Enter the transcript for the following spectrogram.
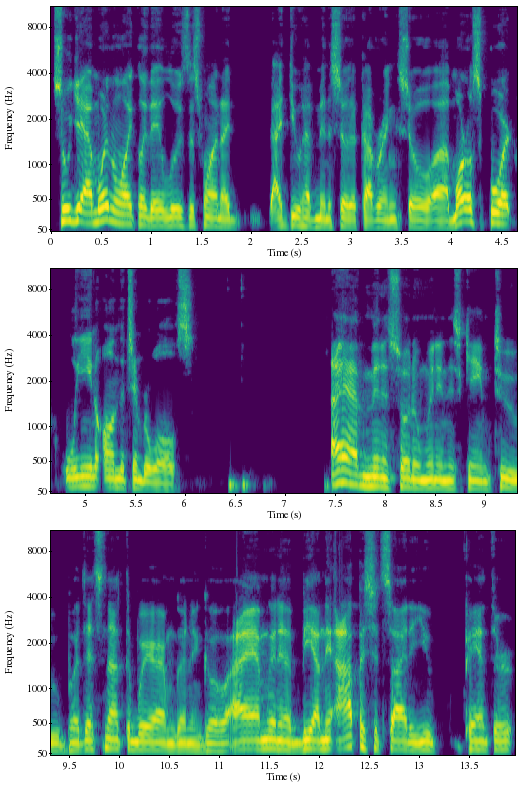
So yeah, more than likely they lose this one. I I do have Minnesota covering. So uh, moral support, lean on the Timberwolves. I have Minnesota winning this game too, but that's not the way I'm going to go. I am going to be on the opposite side of you, Panther.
